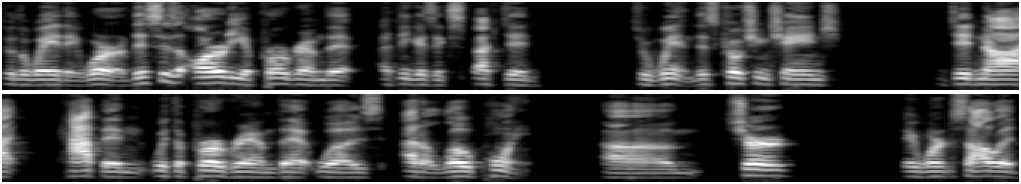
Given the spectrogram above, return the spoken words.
to the way they were. This is already a program that I think is expected to win. This coaching change did not happen with a program that was at a low point. Um, sure, they weren't solid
